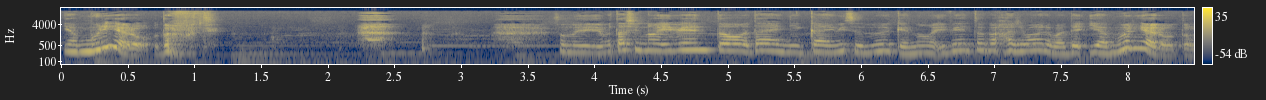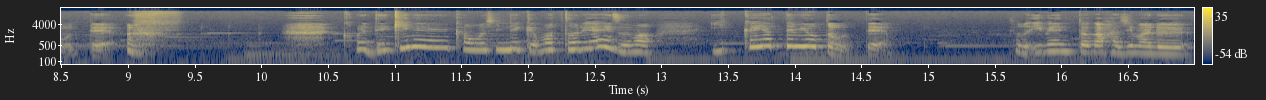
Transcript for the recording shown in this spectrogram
いや無理やろ。と思って。その私のイベント第2回ミスブーケのイベントが始まるまでいや無理やろ。と思って。これできねえかもしんないけど、まあ、とりあえずまあ一回やってみようと思って。そのイベントが始まる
